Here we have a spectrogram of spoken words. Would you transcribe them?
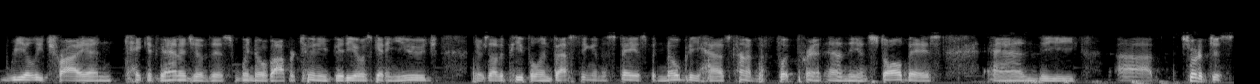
really try and take advantage of this window of opportunity. Video is getting huge. There's other people investing in the space but nobody has kind of the footprint and the install base and the uh, sort of just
